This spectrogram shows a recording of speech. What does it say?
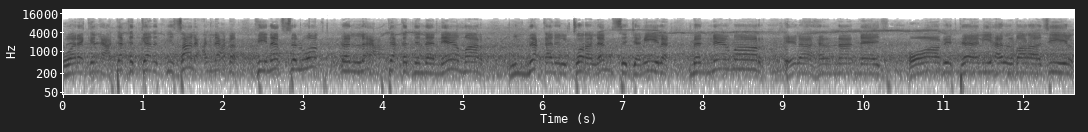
ولكن أعتقد كانت في صالح اللعبة في نفس الوقت. أعتقد أن نيمار نقل الكرة لمسة جميلة من نيمار إلى هرنانديز وبالتالي البرازيل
